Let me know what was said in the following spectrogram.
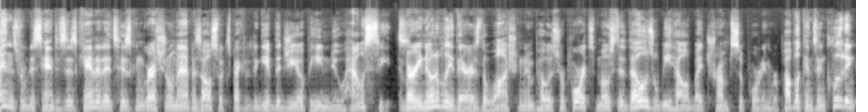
wins from DeSantis' candidates, his congressional map is also expected to give the GOP new House seats. And very notably there, as the Washington Post reports, most of those will be held by Trump supporting Republicans, including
